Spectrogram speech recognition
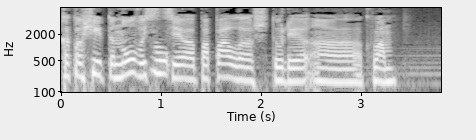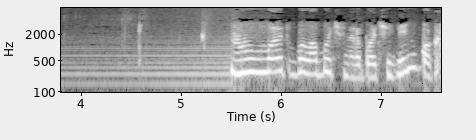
Как вообще эта новость ну, попала, что ли, к вам? Ну, это был обычный рабочий день, пока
